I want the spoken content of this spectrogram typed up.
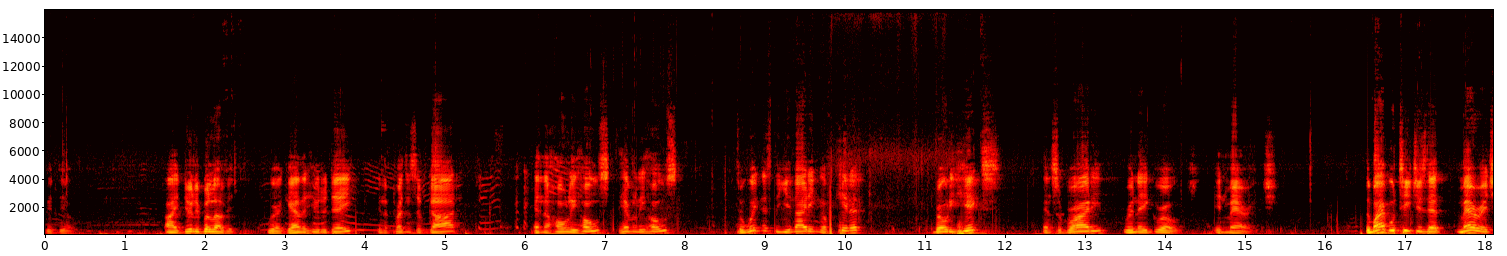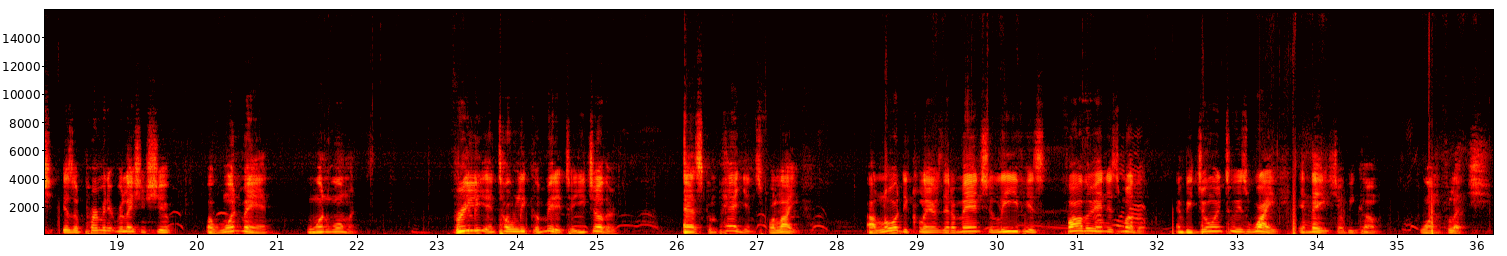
Good deal. All right, dearly beloved, we are gathered here today in the presence of God and the holy host, heavenly host, to witness the uniting of Kenneth, Brody Hicks, and sobriety, Renee Groves, in marriage. The Bible teaches that marriage is a permanent relationship of one man one woman, freely and totally committed to each other as companions for life. Our Lord declares that a man shall leave his father and his mother and be joined to his wife, and they shall become one flesh.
